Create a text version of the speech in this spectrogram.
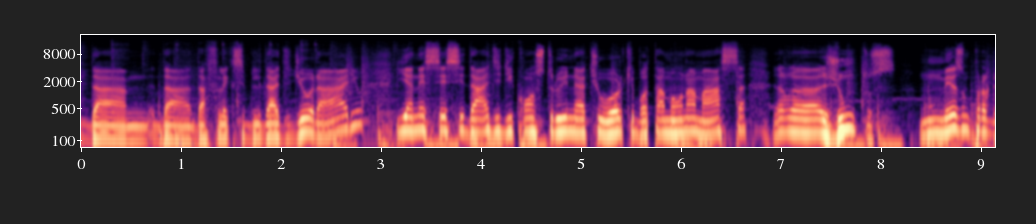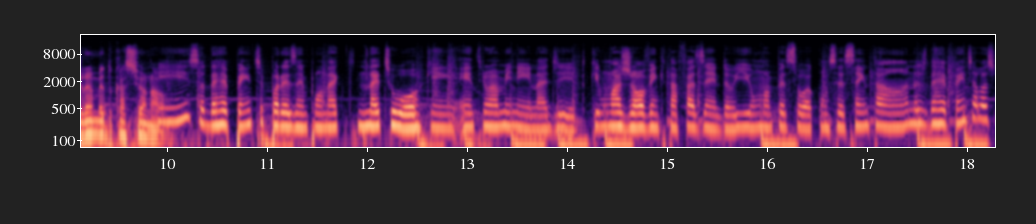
da, da, da flexibilidade de horário e a necessidade de construir network, botar a mão na massa uh, juntos, num mesmo programa educacional. E Isso, de repente, por exemplo, um net- networking entre uma menina de que uma jovem que está fazendo e uma pessoa com 60 anos, de repente elas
